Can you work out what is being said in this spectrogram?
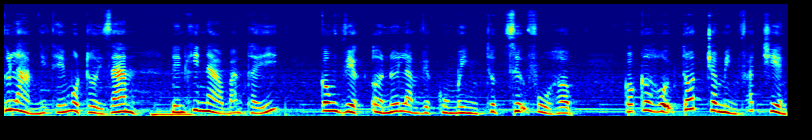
Cứ làm như thế một thời gian, đến khi nào bạn thấy công việc ở nơi làm việc của mình thực sự phù hợp, có cơ hội tốt cho mình phát triển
